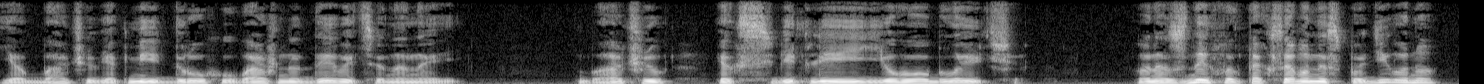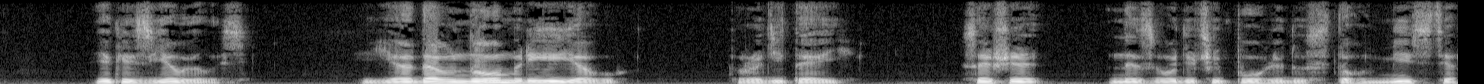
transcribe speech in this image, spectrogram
Я бачив, як мій друг уважно дивиться на неї. Бачив, як світліє його обличчя. Вона зникла так само несподівано, як і з'явилась. Я давно мріяв про дітей, все ще не зводячи погляду з того місця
